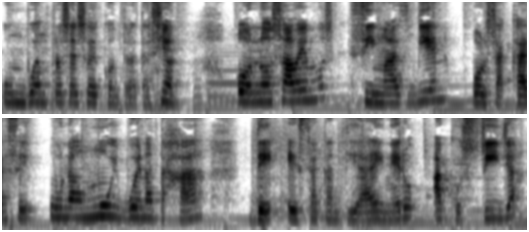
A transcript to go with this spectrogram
un buen proceso de contratación. O no sabemos si más bien por sacarse una muy buena tajada de esa cantidad de dinero a costilla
